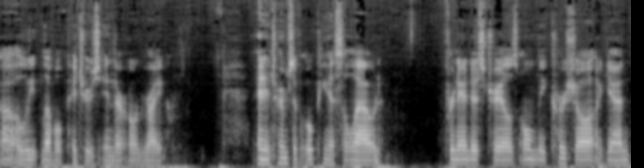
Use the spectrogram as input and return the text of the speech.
uh, elite level pitchers in their own right. And in terms of OPS allowed, Fernandez trails only Kershaw again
